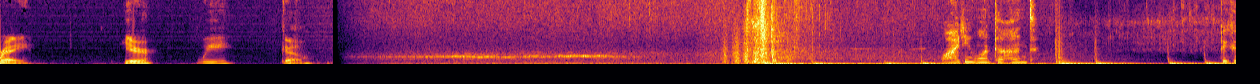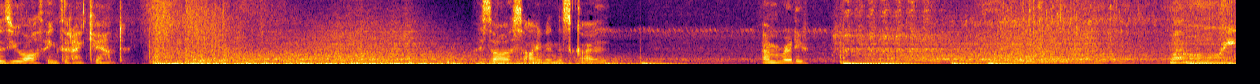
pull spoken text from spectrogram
Prey. Here we go. Why do you want to hunt? Because you all think that I can't. I saw a sign in the sky. I'm ready. Maui,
